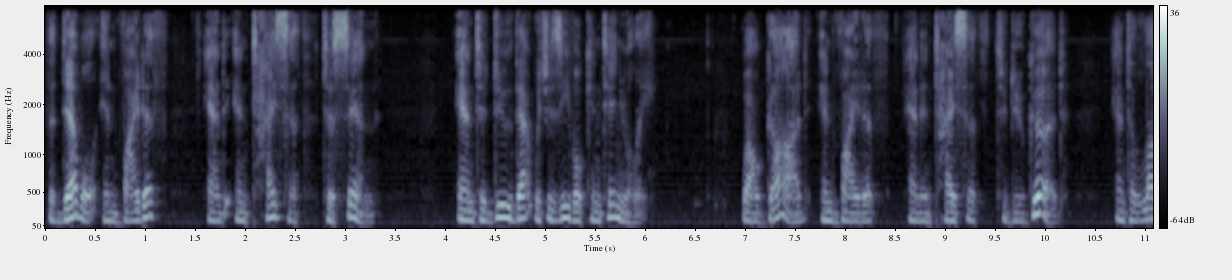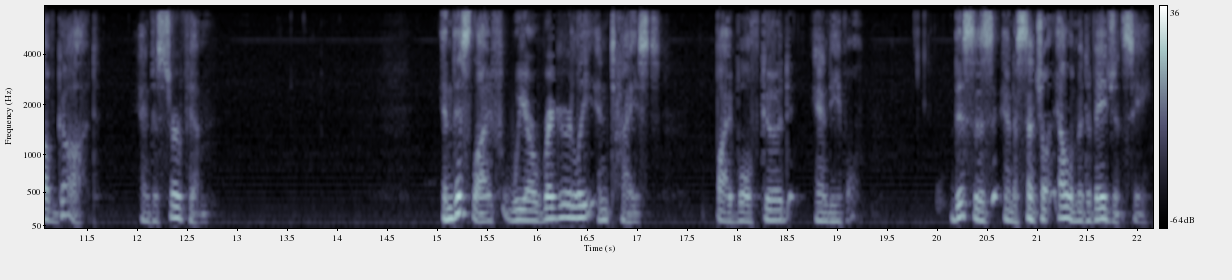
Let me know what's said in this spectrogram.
The devil inviteth and enticeth to sin, and to do that which is evil continually, while God inviteth and enticeth to do good, and to love God, and to serve him. In this life we are regularly enticed by both good and evil. This is an essential element of agency,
